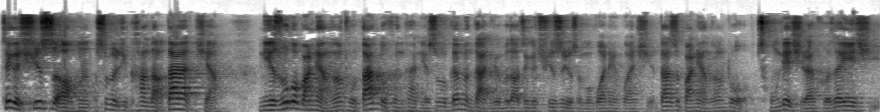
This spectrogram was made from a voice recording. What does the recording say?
这个趋势啊，我们是不是就看到？大家想，你如果把两张图单独分开，你是不是根本感觉不到这个趋势有什么关联关系？但是把两张图重叠起来合在一起，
